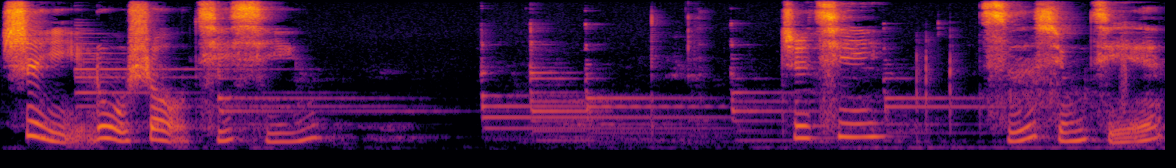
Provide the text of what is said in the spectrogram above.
是以禄受其行。之七，雌雄节。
